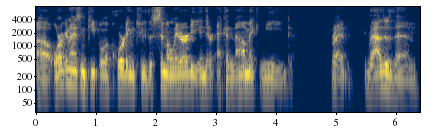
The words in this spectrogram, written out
uh, organizing people according to the similarity in their economic need, right? Rather than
